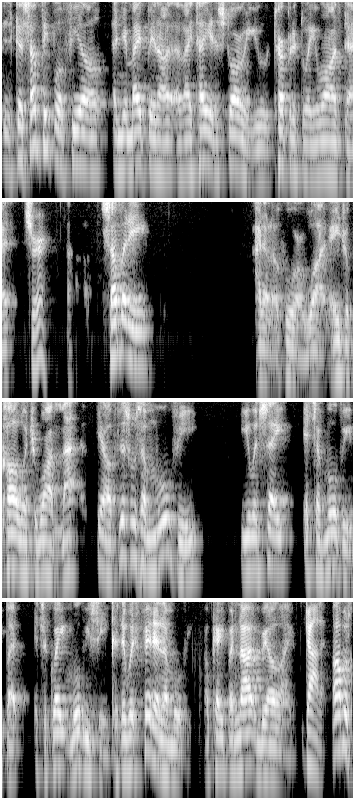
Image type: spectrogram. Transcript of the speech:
Because some people feel, and you might be. If I tell you the story, you interpret it the way you want. That Sure. somebody, I don't know who or what, Angel, call it what you want. Ma- You know, if this was a movie, you would say it's a movie, but it's a great movie scene because it would fit in a movie, okay, but not in real life. Got it. Almost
